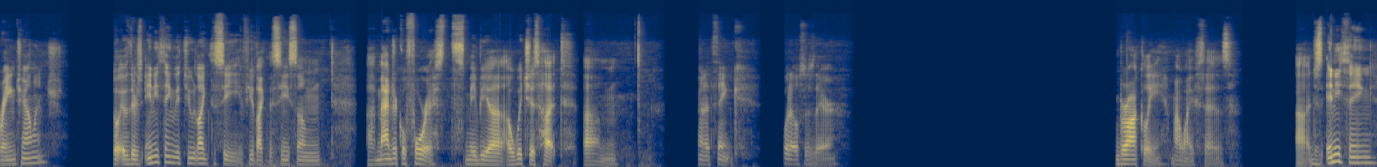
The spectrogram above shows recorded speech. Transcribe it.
Rain challenge. So if there's anything that you'd like to see, if you'd like to see some uh, magical forests, maybe a, a witch's hut. Um, trying to think, what else is there? Broccoli, my wife says. uh, just anything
